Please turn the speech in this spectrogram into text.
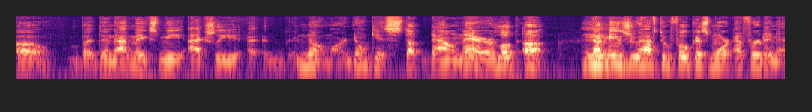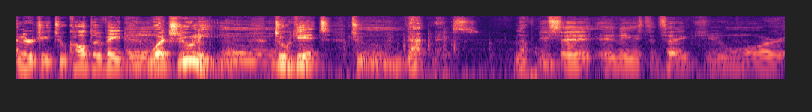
Oh, but then that makes me actually. Uh, no, Martin, don't get stuck down there. Look up. That mm. means you have to focus more effort and energy to cultivate mm. what you need mm. to get to that next level. You said it, it needs to take you more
